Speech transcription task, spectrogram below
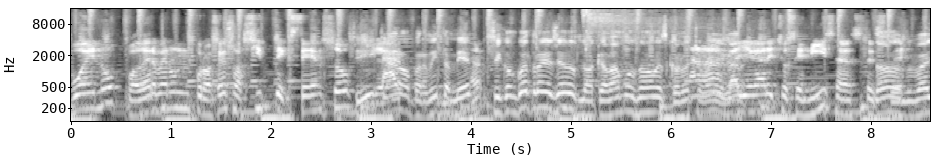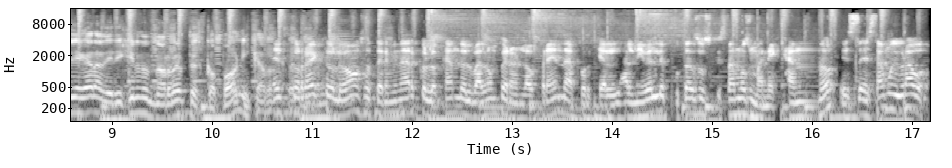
bueno poder ver un proceso así de extenso. Sí, claro, para mí también. Ah. Si con cuatro años ya nos lo acabamos, no mames, con ocho Ah, va a va a llegar. llegar hecho cenizas. No, este. va a llegar a dirigirnos Norberto Scoponi, cabrón. Es correcto, le vamos a terminar colocando el balón, pero en la ofrenda, porque al, al nivel de putazos que estamos manejando, está, está muy bravo.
